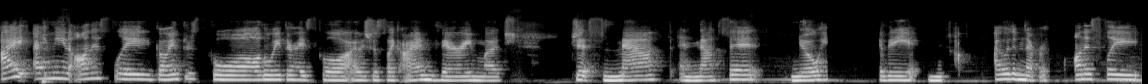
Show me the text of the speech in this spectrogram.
I I mean, honestly, going through school, all the way through high school, I was just like, I'm very much just math and that's it. No activity. I would have never honestly,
